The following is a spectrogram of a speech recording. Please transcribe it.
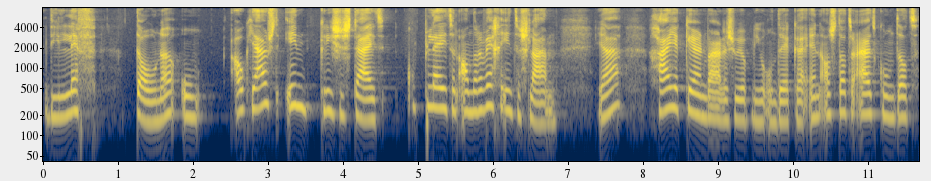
die lef tonen om ook juist in crisistijd compleet een andere weg in te slaan? Ja, Ga je kernwaarden weer opnieuw ontdekken. En als dat eruit komt dat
